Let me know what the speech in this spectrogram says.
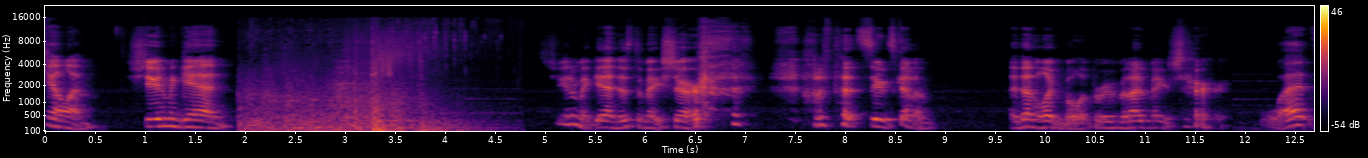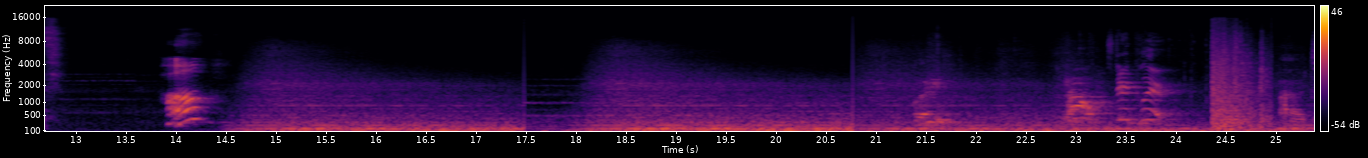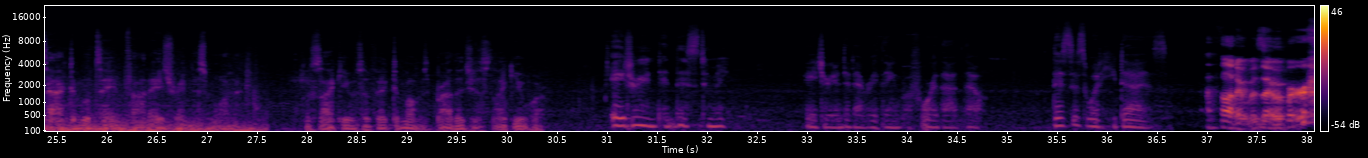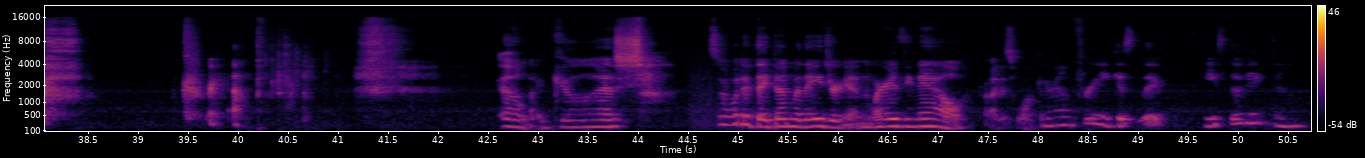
Kill him. Shoot him again. Shoot him again just to make sure. what if that suit's kind of. It doesn't look bulletproof, but I'd make sure. What? Huh? Wait. No! Stand clear! Our tactical team found Adrian this morning. Looks like he was a victim of his brother, just like you were. Adrian did this to me. Adrian did everything before that, though. This is what he does. I thought it was over. Crap. Oh my gosh. So what have they done with Adrian? Where is he now? Probably just walking around free because they he's the victim.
